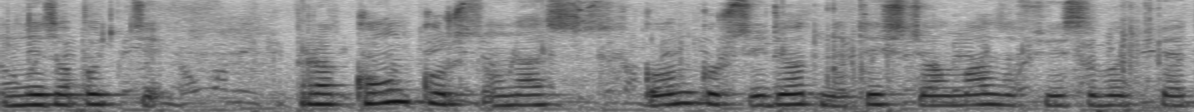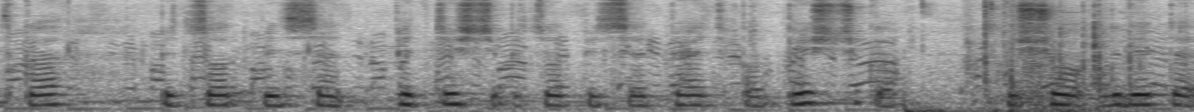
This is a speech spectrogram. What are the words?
Не забудьте про конкурс. У нас конкурс идет на 1000 алмазов, если будет 5к 550, 5555 подписчиков. Еще где-то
